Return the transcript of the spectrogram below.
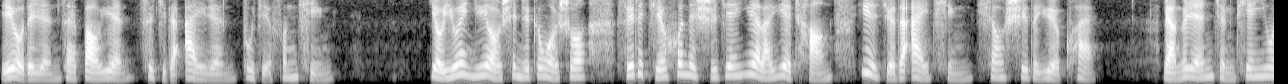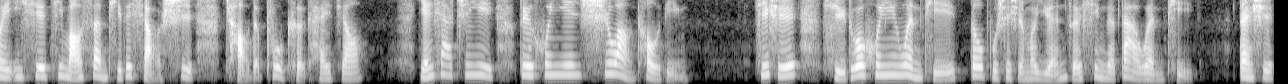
也有的人在抱怨自己的爱人不解风情。有一位女友甚至跟我说，随着结婚的时间越来越长，越觉得爱情消失的越快。两个人整天因为一些鸡毛蒜皮的小事吵得不可开交，言下之意对婚姻失望透顶。其实许多婚姻问题都不是什么原则性的大问题，但是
